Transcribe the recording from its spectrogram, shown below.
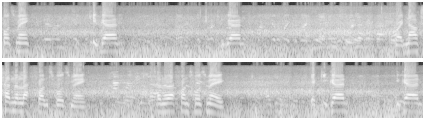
Towards me. Keep going. Keep going. Right, now turn the left one towards me. Turn the left one towards me. Yeah, keep going. Keep going.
